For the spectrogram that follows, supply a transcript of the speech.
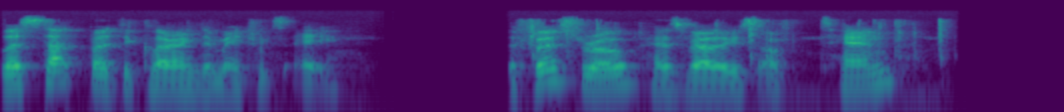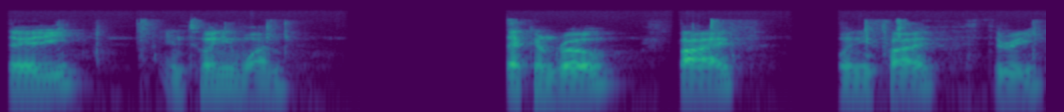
Let's start by declaring the matrix A. The first row has values of 10, 30, and 21. Second row, 5, 25, 3.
